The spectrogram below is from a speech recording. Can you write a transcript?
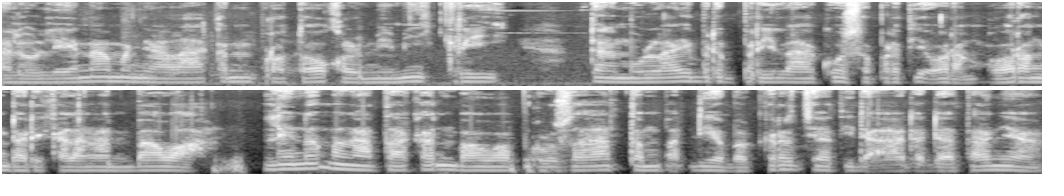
Lalu Lena menyalakan protokol mimikri dan mulai berperilaku seperti orang-orang dari kalangan bawah. Lena mengatakan bahwa perusahaan tempat dia bekerja tidak ada datanya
